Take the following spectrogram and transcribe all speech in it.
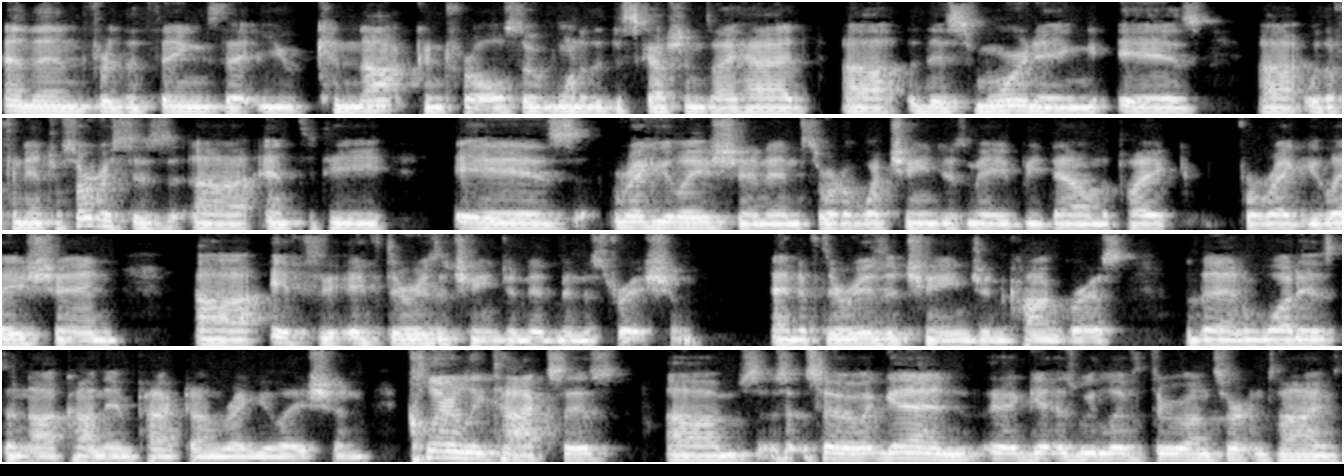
and then for the things that you cannot control. So one of the discussions I had uh, this morning is uh, with a financial services uh, entity is regulation and sort of what changes may be down the pike for regulation uh, if if there is a change in administration and if there is a change in Congress. Then what is the knock-on impact on regulation? Clearly, taxes. Um, so, so again, as we live through uncertain times,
